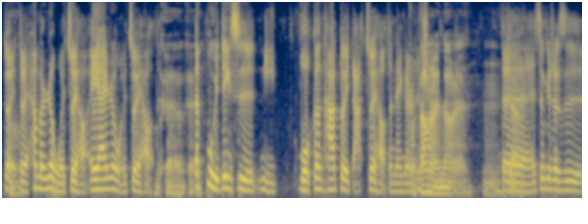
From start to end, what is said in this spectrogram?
对对，他们认为最好，AI 认为最好的，OK OK，但不一定是你我跟他对打最好的那个人。当然当然，嗯，对对，这个就是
